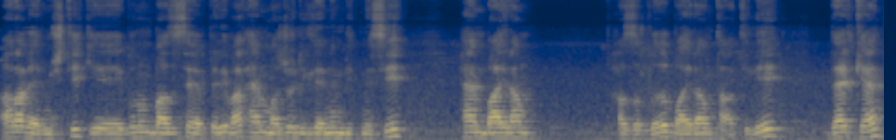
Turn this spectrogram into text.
ara vermiştik. Ee, Bunun bazı sebepleri var. Hem major liglerinin bitmesi hem bayram hazırlığı, bayram tatili derken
